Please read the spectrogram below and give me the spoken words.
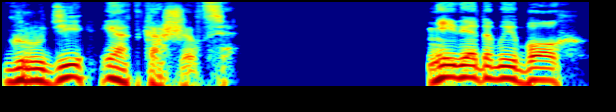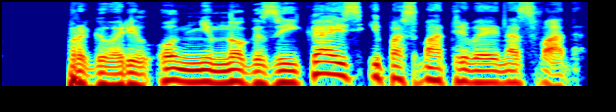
к груди и откашлялся. «Неведомый бог!» — проговорил он, немного заикаясь и посматривая на свада.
